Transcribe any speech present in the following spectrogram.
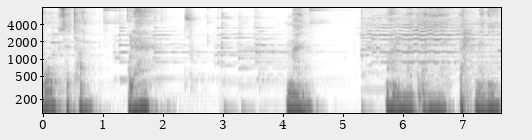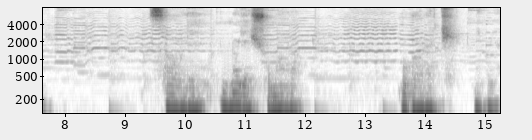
روزتان بلند. من محمد علی بهمنی سال نو شما را مبارک می‌گویم.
